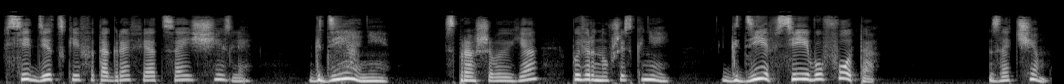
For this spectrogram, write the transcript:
Все детские фотографии отца исчезли. «Где они?» — спрашиваю я, — повернувшись к ней. «Где все его фото?» «Зачем?»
